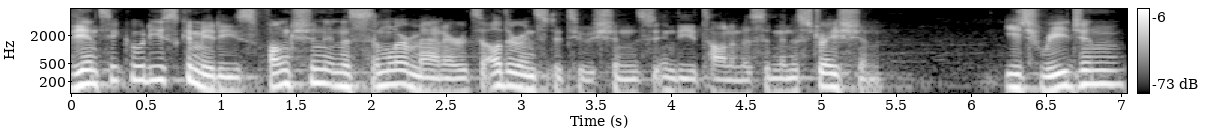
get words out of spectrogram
The Antiquities Committees function in a similar manner to other institutions in the autonomous administration. Each region,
